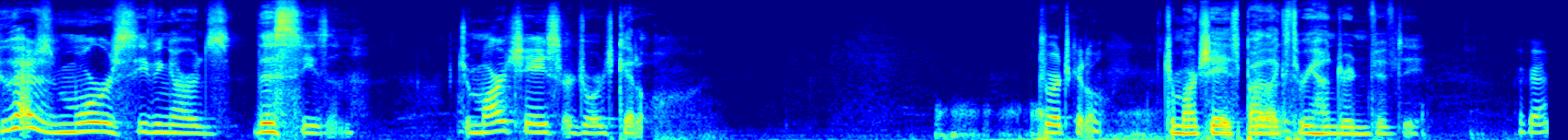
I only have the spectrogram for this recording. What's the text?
who has more receiving yards this season? Ja'Marr Chase or George Kittle? George Kittle. Jamar Chase by like 350. Okay.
